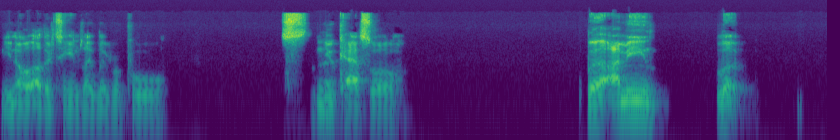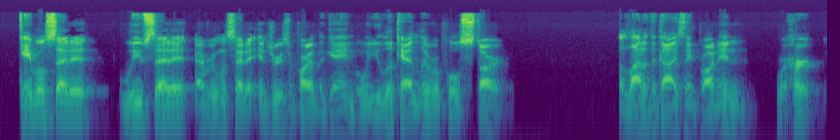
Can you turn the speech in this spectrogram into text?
you know, other teams like Liverpool, Okay. Newcastle. But I mean, look, Gabriel said it, we've said it, everyone said it. Injuries are part of the game, but when you look at Liverpool's start, a lot of the guys they brought in were hurt.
